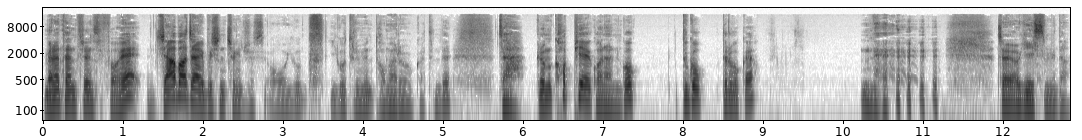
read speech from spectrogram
Manhattan Transfer의 Java Jive 신청해 주셨어요. 오, 이거, 이거 들으면 더 마려울 것 같은데. 자, 그러면 커피에 관한 곡, 두 곡 들어볼까요? 네. 저 여기 있습니다.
